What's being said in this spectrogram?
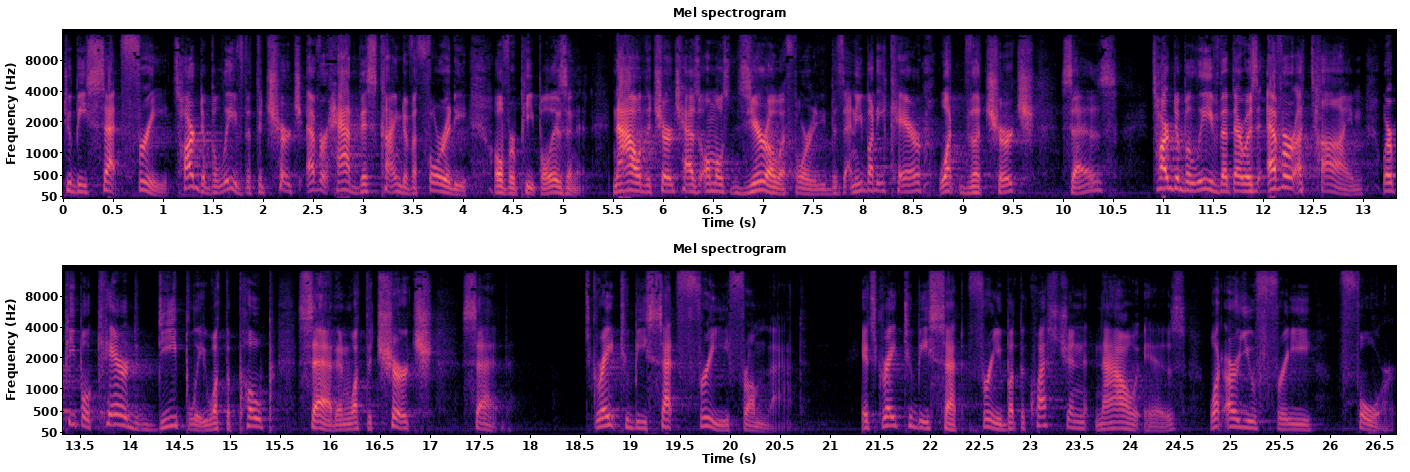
to be set free. It's hard to believe that the church ever had this kind of authority over people, isn't it? Now the church has almost zero authority. Does anybody care what the church says? It's hard to believe that there was ever a time where people cared deeply what the Pope said and what the church said. It's great to be set free from that. It's great to be set free, but the question now is what are you free for?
